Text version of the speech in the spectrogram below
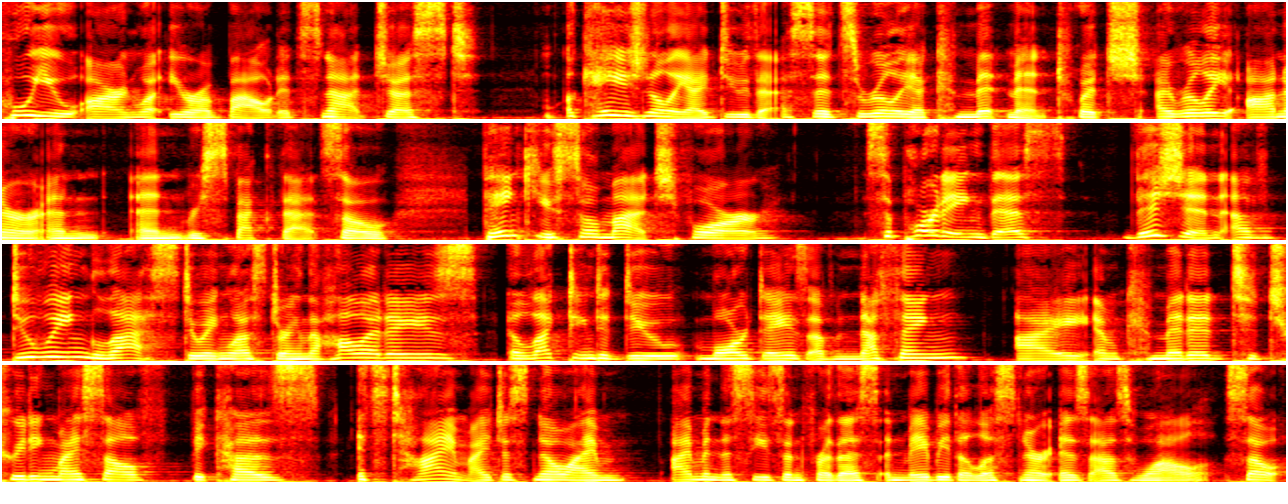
who you are and what you're about. It's not just occasionally I do this. It's really a commitment, which I really honor and and respect that. So thank you so much for supporting this vision of doing less, doing less during the holidays, electing to do more days of nothing. I am committed to treating myself because it's time. I just know I'm I'm in the season for this and maybe the listener is as well. So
